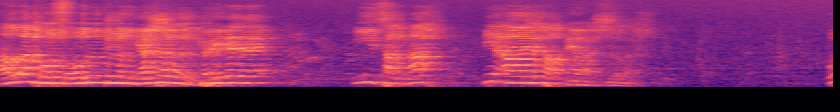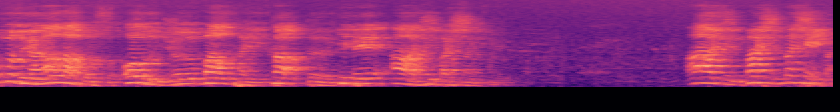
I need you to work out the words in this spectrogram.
Allah dostu oduncunun yaşadığı köyde de insanlar bir ağaca tapmaya başlıyorlar. Bunu duyan Allah dostu oduncu baltayı kaptığı gibi ağacın başına gidiyor. Ağacın başında şeytan.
